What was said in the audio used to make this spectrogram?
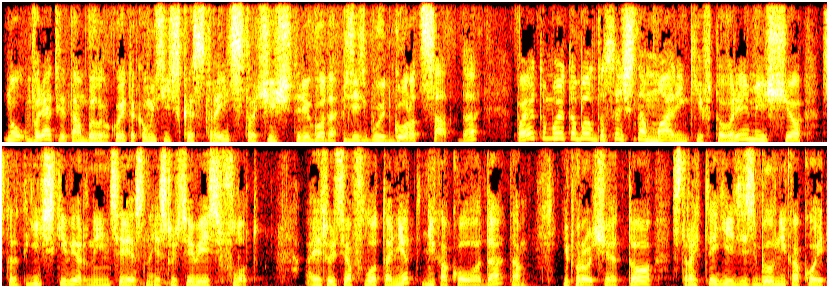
ну, вряд ли там было какое-то коммунистическое строительство через 4 года, здесь будет город-сад, да? Поэтому это был достаточно маленький в то время еще стратегически верный и интересный, если у тебя есть флот. А если у тебя флота нет никакого, да, там и прочее, то стратегии здесь был никакой.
